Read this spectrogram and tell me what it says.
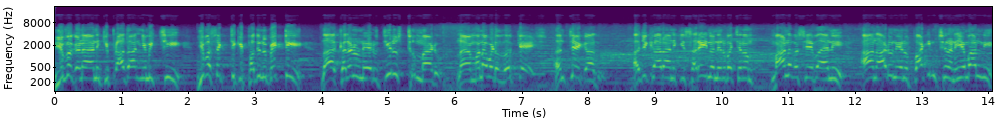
యువగణానికి ప్రాధాన్యమిచ్చి యువశక్తికి పదును పెట్టి నా కలను నేడు తీరుస్తున్నాడు నా మనవడు లోకేష్. అంతేకాదు అధికారానికి సరైన నిర్వచనం మానవ సేవ అని ఆనాడు నేను పాటించిన నియమాన్ని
